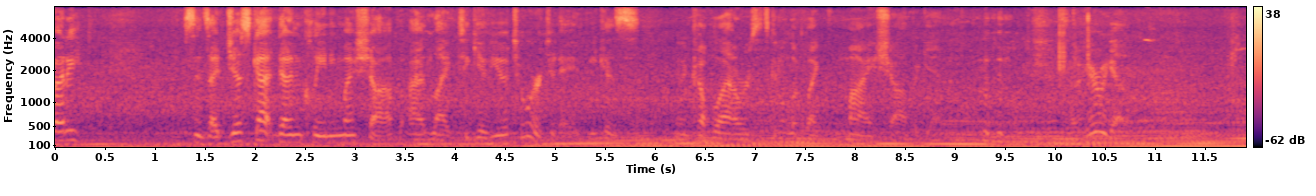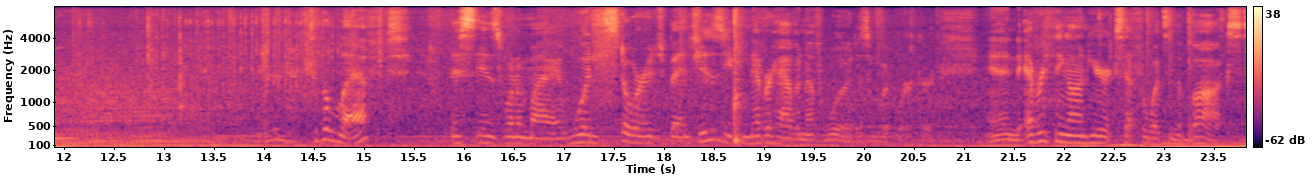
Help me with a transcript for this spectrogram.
everybody. Since I just got done cleaning my shop, I'd like to give you a tour today because in a couple hours it's going to look like my shop again. so here we go. to the left, this is one of my wood storage benches. You can never have enough wood as a woodworker. And everything on here except for what's in the box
